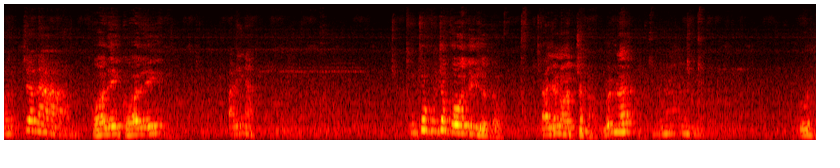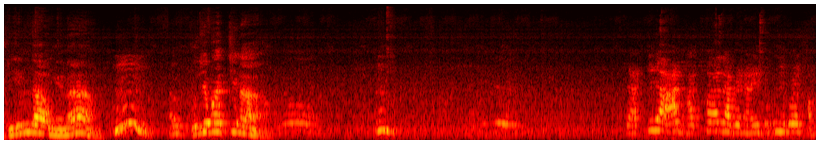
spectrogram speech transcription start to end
হচ্ছে না। করে দিই করে পারি না। কুচো কুচো করে দিয়েছ তো। তাই জন্য হচ্ছে না বুঝলে? ও ডিম দাওনি না? আমি খুঁজে পাচ্ছি না। রাত্রিরে আর ভাত খাওয়া যাবে না এইটুকুনি করে খাব।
